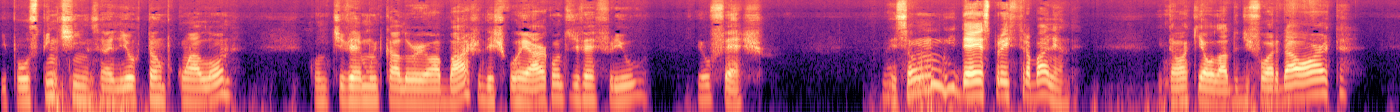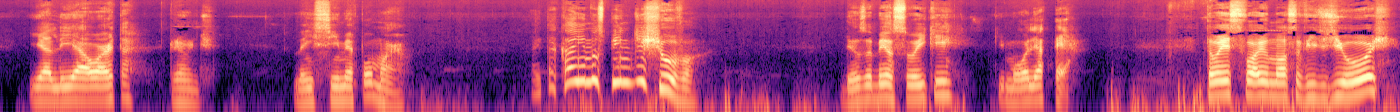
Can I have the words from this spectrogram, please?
E pôr os pintinhos. Ali eu tampo com a lona. Quando tiver muito calor eu abaixo, deixo correr ar. Quando tiver frio eu fecho. Mas são ideias para ir trabalhando. Então aqui é o lado de fora da horta. E ali é a horta grande. Lá em cima é pomar. Aí tá caindo os pinos de chuva. Deus abençoe que, que molhe a terra. Então esse foi o nosso vídeo de hoje.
